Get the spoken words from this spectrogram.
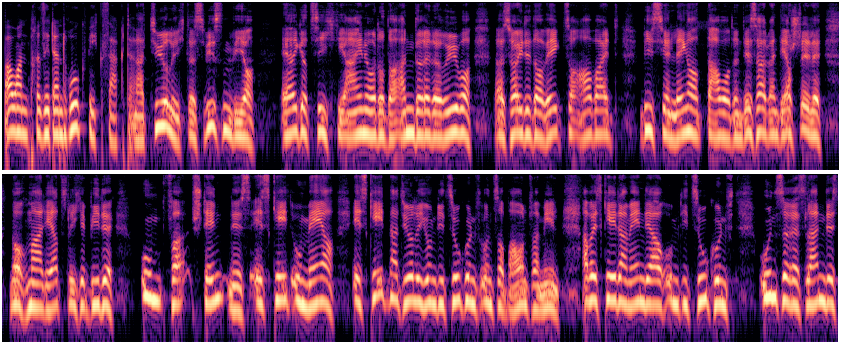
Bauernpräsident Rugwig sagte. Natürlich, das wissen wir, ärgert sich die eine oder der andere darüber, dass heute der Weg zur Arbeit ein bisschen länger dauert. Und deshalb an der Stelle nochmal herzliche Bitte um Verständnis. Es geht um mehr. Es geht natürlich um die Zukunft unserer Bauernfamilien, aber es geht am Ende auch um die Zukunft unseres Landes.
